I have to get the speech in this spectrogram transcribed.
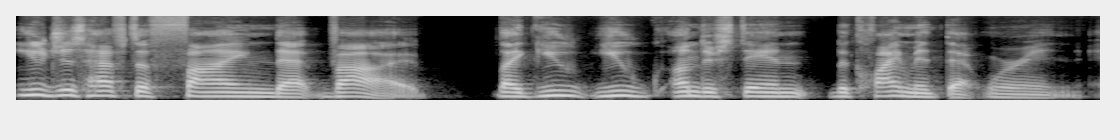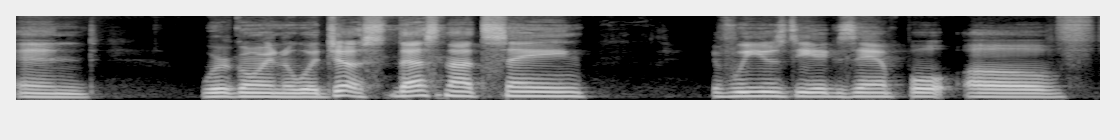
you just have to find that vibe. Like you you understand the climate that we're in and we're going to adjust. That's not saying if we use the example of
